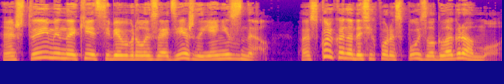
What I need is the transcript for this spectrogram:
А что именно Кет себе выбрал из одежды, я не знал, поскольку она до сих пор использовала голограмму.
